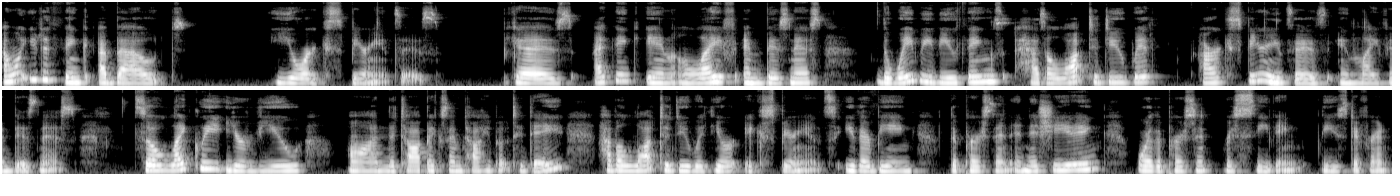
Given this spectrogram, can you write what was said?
I want you to think about your experiences because I think in life and business, the way we view things has a lot to do with our experiences in life and business. So, likely your view on the topics I'm talking about today have a lot to do with your experience, either being the person initiating or the person receiving these different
